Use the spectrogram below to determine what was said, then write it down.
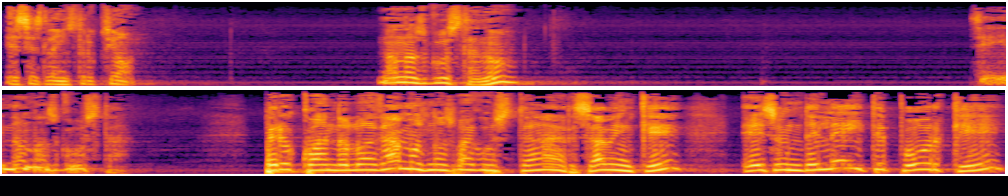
Esa es la instrucción. No nos gusta, ¿no? Sí, no nos gusta. Pero cuando lo hagamos nos va a gustar. ¿Saben qué? Es un deleite porque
